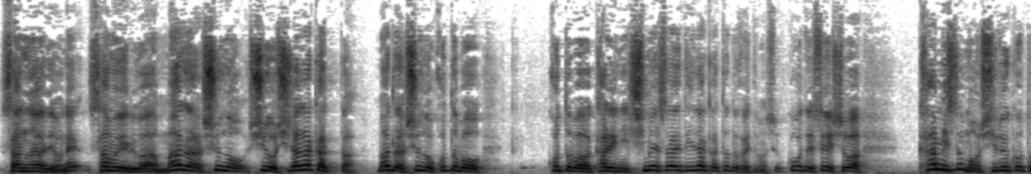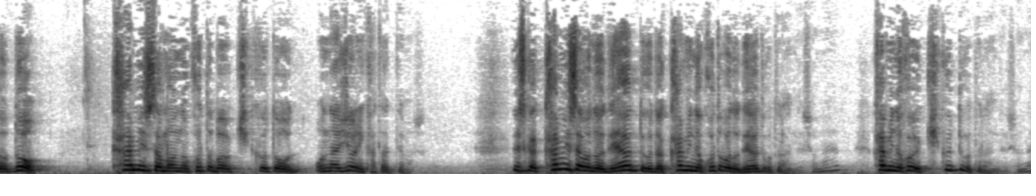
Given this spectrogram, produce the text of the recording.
37ではね。サムエルはまだ主の死を知らなかった。まだ主の言葉を言葉は彼に示されていなかったと書いてますよ。ここで聖書は神様を知ることと神様の言葉を聞くことを同じように語っています。ですから神様と出会うってことは神の言葉と出会うってことなんですよね。神の声を聞くってことなんですよね。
